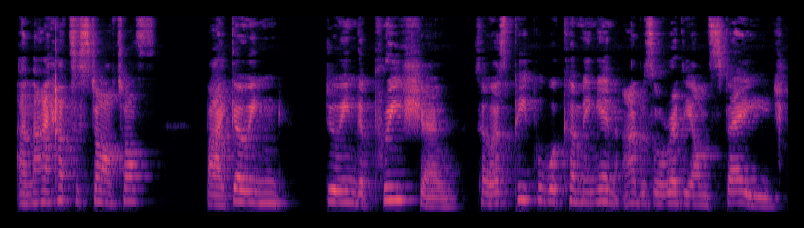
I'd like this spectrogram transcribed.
and I had to start off by going doing a pre-show. So as people were coming in, I was already on stage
